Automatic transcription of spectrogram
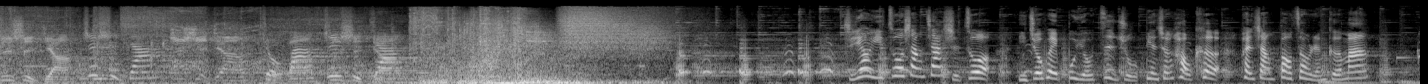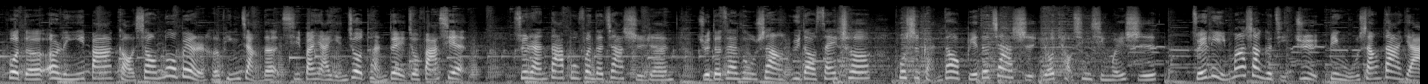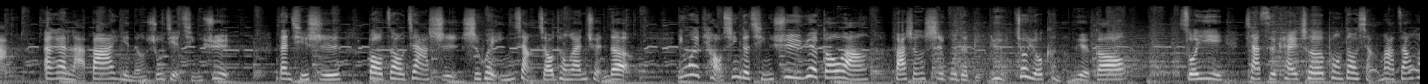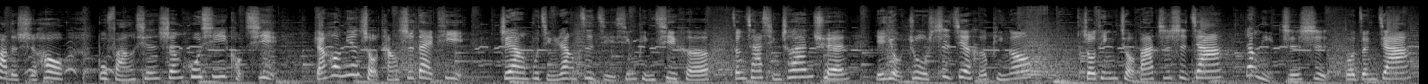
知识家，知识家，知识家，酒吧知识家。只要一坐上驾驶座，你就会不由自主变成好客，患上暴躁人格吗？获得二零一八搞笑诺贝尔和平奖的西班牙研究团队就发现，虽然大部分的驾驶人觉得在路上遇到塞车，或是感到别的驾驶有挑衅行为时，嘴里骂上个几句并无伤大雅，按按喇叭也能疏解情绪，但其实暴躁驾驶是会影响交通安全的，因为挑衅的情绪越高昂，发生事故的比率就有可能越高。所以，下次开车碰到想骂脏话的时候，不妨先深呼吸一口气，然后念首唐诗代替。这样不仅让自己心平气和，增加行车安全，也有助世界和平哦。收听酒吧知识家，让你知识多增加。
